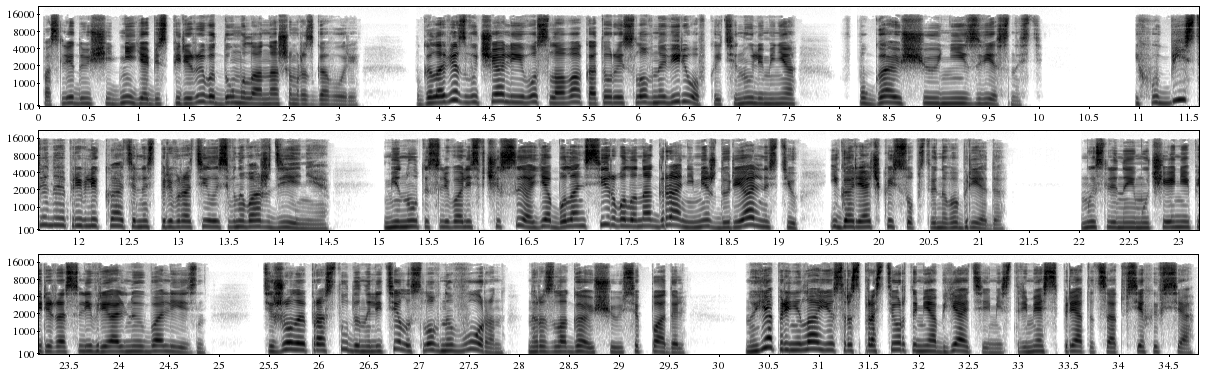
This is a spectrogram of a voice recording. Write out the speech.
В последующие дни я без перерыва думала о нашем разговоре. В голове звучали его слова, которые словно веревкой тянули меня в пугающую неизвестность. Их убийственная привлекательность превратилась в наваждение. Минуты сливались в часы, а я балансировала на грани между реальностью и горячкой собственного бреда. Мысленные мучения переросли в реальную болезнь. Тяжелая простуда налетела, словно ворон, на разлагающуюся падаль. Но я приняла ее с распростертыми объятиями, стремясь спрятаться от всех и вся.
